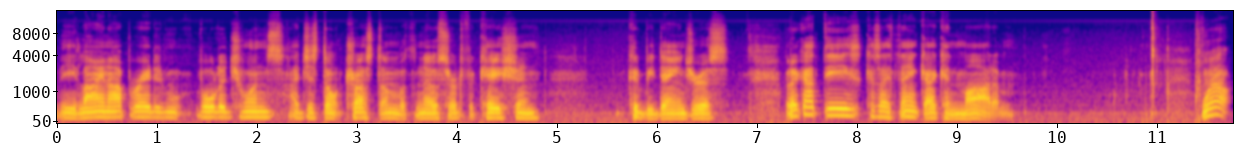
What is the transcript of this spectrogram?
the line operated voltage ones. I just don't trust them with no certification. Could be dangerous. But I got these because I think I can mod them. Well,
